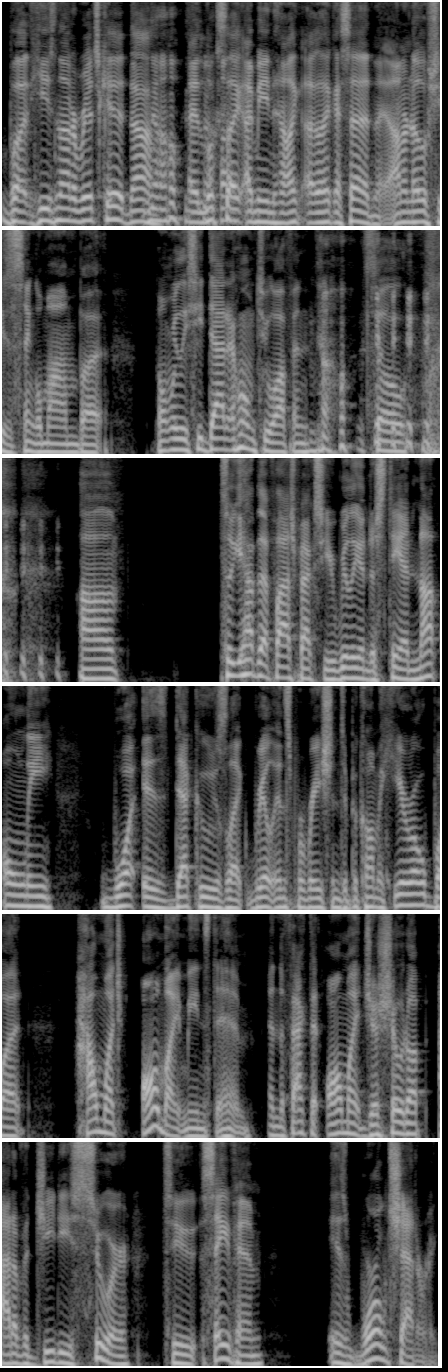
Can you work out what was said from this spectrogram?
but he's not a rich kid. No, No, it looks not. like. I mean, like like I said, I don't know if she's a single mom, but don't really see dad at home too often. No. So, um, so you have that flashback, so you really understand not only what is Deku's like real inspiration to become a hero, but how much All Might means to him, and the fact that All Might just showed up out of a GD sewer to save him is world shattering.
